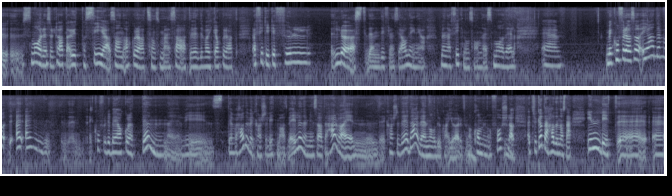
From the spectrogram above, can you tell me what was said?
uh, små resultater ut på sida, sånn akkurat sånn som jeg sa. At det, det var ikke akkurat Jeg fikk ikke fulløst den differensialligninga, men jeg fikk noen sånne små deler. Eh, men hvorfor altså Ja, det var, jeg, jeg, hvorfor det ble akkurat den eh, vi, Det hadde vel kanskje litt med at veilederen min sa at det her var en, kanskje det der er noe du kan gjøre, for å komme med noen forslag. Jeg tror ikke at jeg hadde noe sånn innbitt eh, eh,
